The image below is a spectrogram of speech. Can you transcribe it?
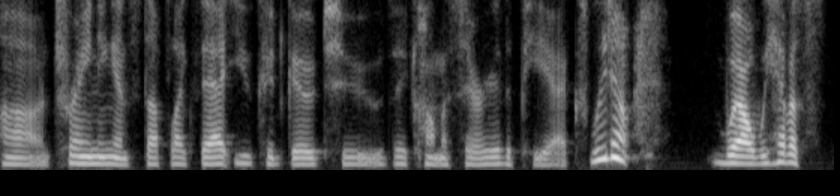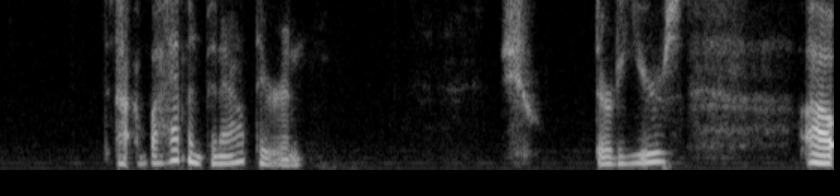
uh, training and stuff like that. You could go to the commissary of the PX. We don't. Well, we have a. s- I haven't been out there in phew, 30 years. Uh,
